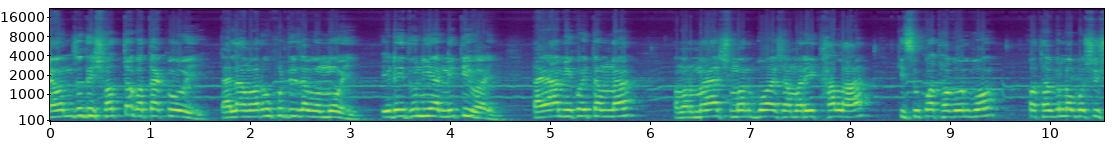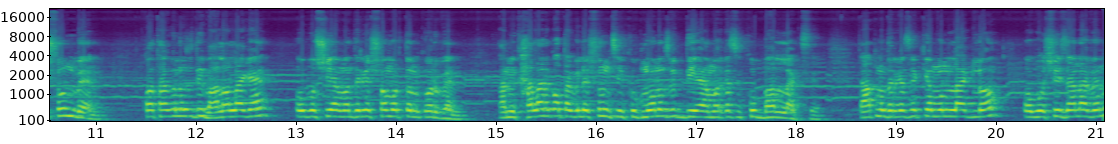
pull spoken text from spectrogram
এখন যদি সত্য কথা কই, তাহলে আমার উপর দিয়ে যাব মই। এটাই দুনিয়ার নীতি ভাই। তাই আমি কইতাম না, আমার মায়ের সমান বয়স, আমার এই খালা, কিছু কথা বলব, কথাগুলো অবশ্যই শুনবেন। কথাগুলো যদি ভালো লাগে অবশ্যই আমাদেরকে সমর্থন করবেন। আমি খালার কথাগুলো শুনছি, খুব মনোযোগ দিয়ে আমার কাছে খুব ভালো লাগছে। তা আপনাদের কাছে কেমন লাগল অবশ্যই জানাবেন,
